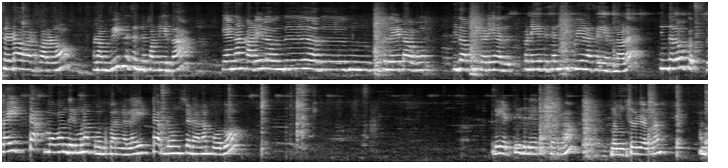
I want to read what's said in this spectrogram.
ஷேடாக வரணும். நம்ம வீட்டில் செஞ்ச பன்னீர் தான். ஏன்னா கடையில் வந்து அது கொஞ்சம் லேட் ஆகும். இது அப்படி கிடையாது. இப்போ நேற்று செஞ்சு இப்பயே நான் செய்யறதுனால இந்த அளவுக்கு லைட்டாக முகம் திரும்பினா போதும். பாருங்கள் லைட்டாக ப்ரௌன் ஷேட் ஆனால் போதும். இப்படியே எடுத்து இதிலே வச்சிடலாம். இந்த மிச்சருக்கு என்ன? அந்த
